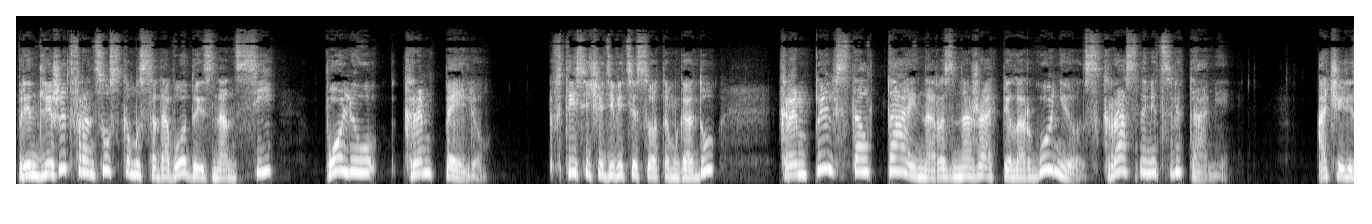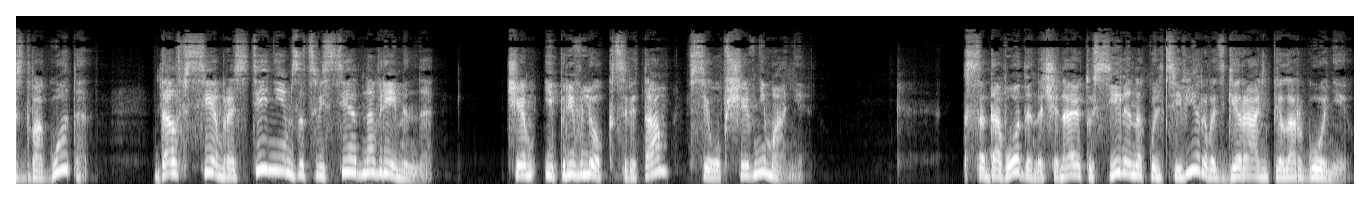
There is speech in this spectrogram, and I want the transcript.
принадлежит французскому садоводу из Нанси Полю Кремпелю. В 1900 году Кремпель стал тайно размножать пеларгонию с красными цветами, а через два года дал всем растениям зацвести одновременно – чем и привлек к цветам всеобщее внимание. Садоводы начинают усиленно культивировать герань-пеларгонию,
